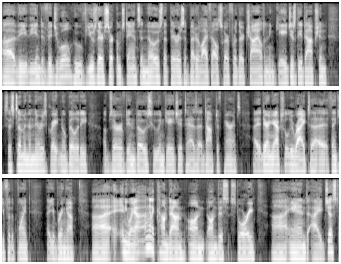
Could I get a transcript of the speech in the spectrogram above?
uh, the the individual who views their circumstance and knows that there is a better life elsewhere for their child and engages the adoption system, and then there is great nobility observed in those who engage it as adoptive parents. Uh, Darren, you're absolutely right. Uh, thank you for the point that you bring up. Uh, anyway, I, am going to calm down on on this story, uh, and I just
